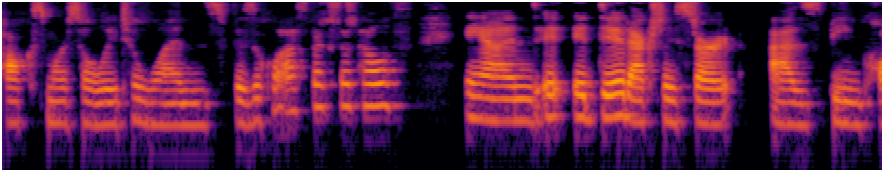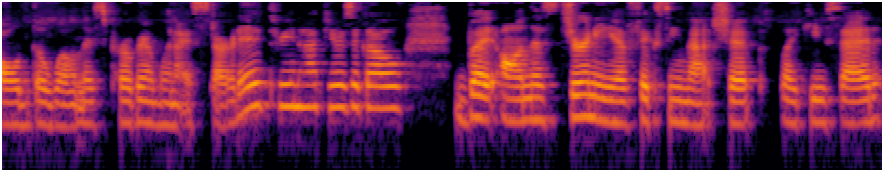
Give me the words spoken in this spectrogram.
talks more solely to one's physical aspects of health. And it, it did actually start as being called the wellness program when i started three and a half years ago. But on this journey of fixing that ship like you said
